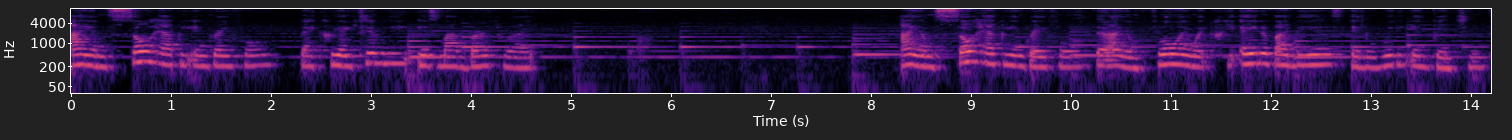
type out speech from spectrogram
I am so happy and grateful that creativity is my birthright. I am so happy and grateful that I am flowing with creative ideas and witty inventions.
